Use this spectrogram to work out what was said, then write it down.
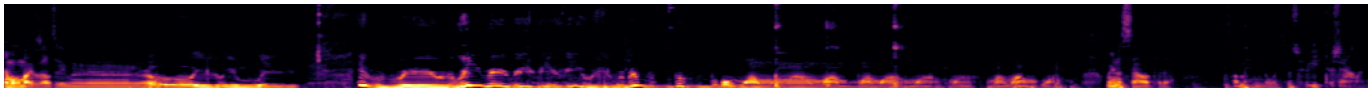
En welkom back to South We're in a salad today. Stop making noise. Let's eat the salad.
